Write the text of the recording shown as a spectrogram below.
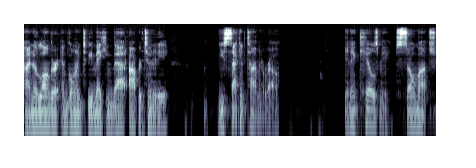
I no longer am going to be making that opportunity the second time in a row. And it kills me so much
